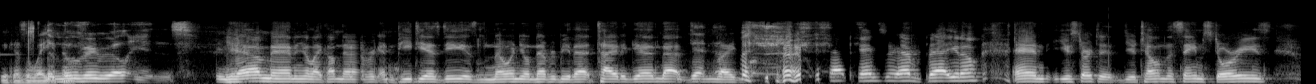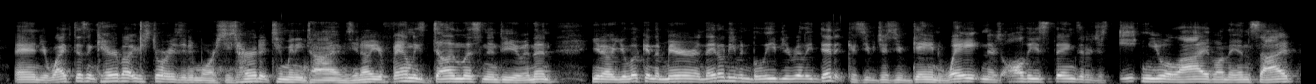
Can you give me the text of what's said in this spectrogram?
because the way the you movie reel ends. Yeah, man, and you're like, I'm never. And PTSD is knowing you'll never be that tight again. That like that cancer ever bad, you know. And you start to you're telling the same stories, and your wife doesn't care about your stories anymore. She's heard it too many times. You know, your family's done listening to you, and then you know you look in the mirror and they don't even believe you really did it because you've just you've gained weight, and there's all these things that are just eating you alive on the inside.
